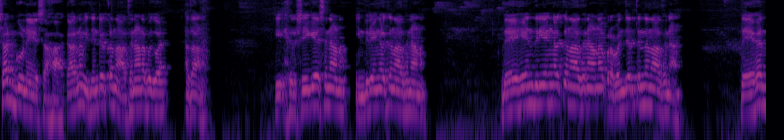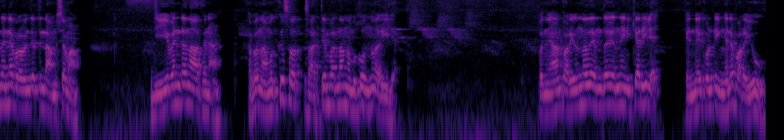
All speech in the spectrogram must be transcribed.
ഷഡ്ഗുണേശ കാരണം ഇതിന്റെയൊക്കെ നാഥനാണ് ഭഗവാൻ. അതാണ്. ഹൃഷികേശനാണ് ഇന്ദ്രിയങ്ങൾക്ക് നാഥനാണ്. ദേഹേന്ദ്രിയങ്ങൾക്ക് നാഥനാണ് പ്രപഞ്ചത്തിന്റെ നാഥനാണ്. ദേഹം തന്നെ പ്രപഞ്ചത്തിന്റെ അംശമാണ്. ജീവന്റെ നാഥനാണ്. അപ്പം നമുക്ക് സത്യം പറഞ്ഞാൽ നമുക്കൊന്നും അറിയില്ല. ഇപ്പം ഞാൻ പറയുന്നത് എന്ത് എന്ന് എനിക്കറിയില്ല. എന്നെ കൊണ്ട് ഇങ്ങനെ പറയൂ.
